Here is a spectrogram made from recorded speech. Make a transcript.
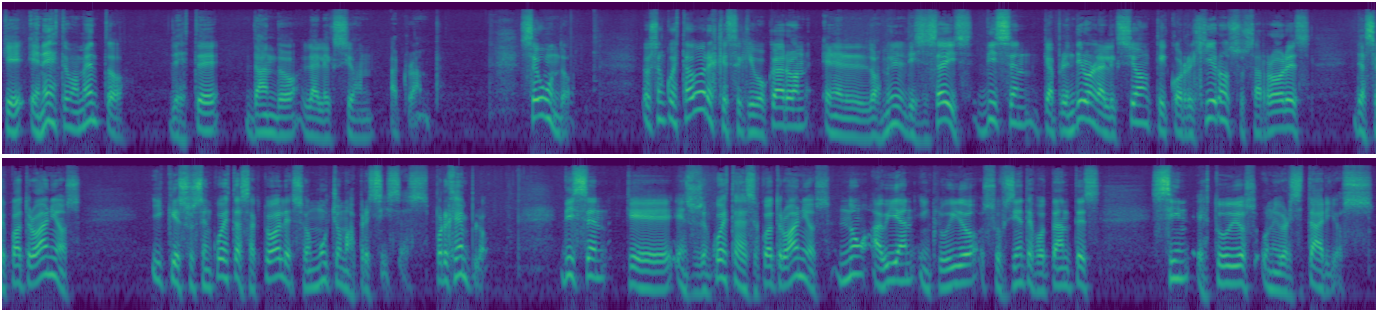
que en este momento le esté dando la elección a Trump. Segundo, los encuestadores que se equivocaron en el 2016 dicen que aprendieron la lección, que corrigieron sus errores de hace cuatro años y que sus encuestas actuales son mucho más precisas. Por ejemplo, dicen que en sus encuestas de hace cuatro años no habían incluido suficientes votantes sin estudios universitarios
